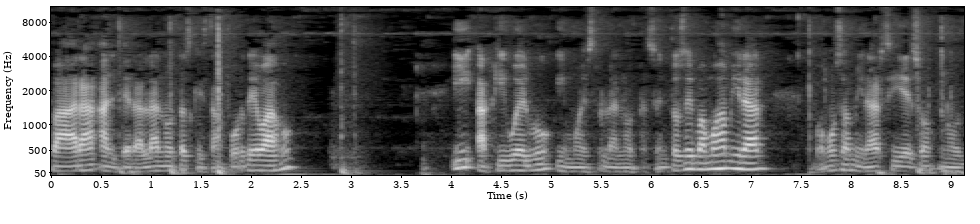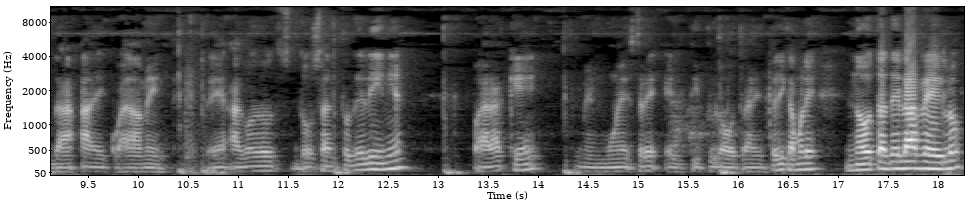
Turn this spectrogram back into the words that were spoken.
para alterar las notas que están por debajo. Y aquí vuelvo y muestro las notas. Entonces vamos a mirar vamos a mirar si eso nos da adecuadamente. Hago dos, saltos de línea para que me muestre el título otra vez. Entonces digámosle notas del arreglo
